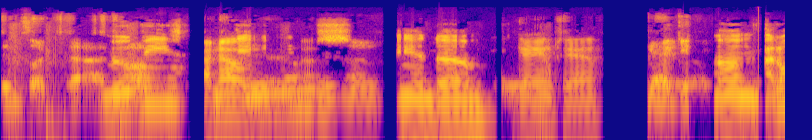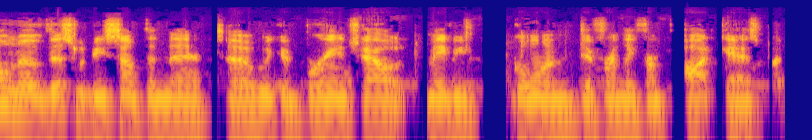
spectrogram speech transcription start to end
things like that. Movies I know Games. And um, games, yeah. yeah, ga- Um, I don't know if this would be something that uh, we could branch out, maybe going differently from podcasts, but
